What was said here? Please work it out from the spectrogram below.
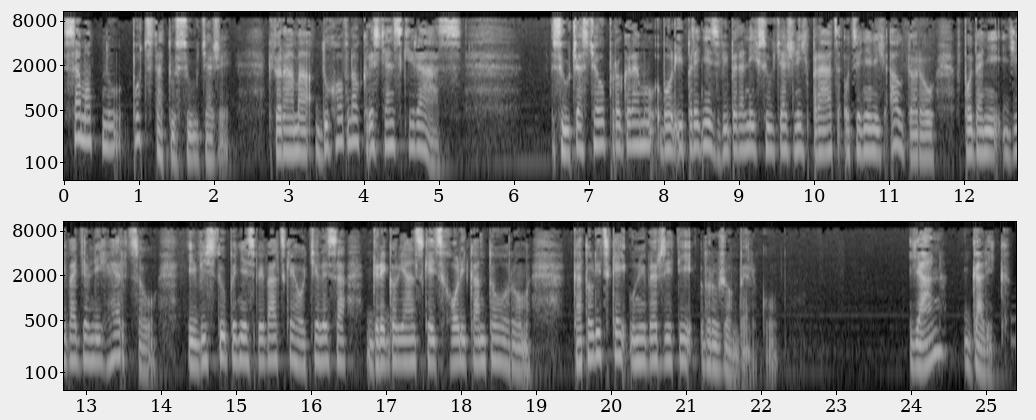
samotnú podstatu súťaže, ktorá má duchovno-kresťanský ráz. Súčasťou programu bol i prednes vybraných súťažných prác ocenených autorov v podaní divadelných hercov i vystúpenie speváckého telesa Gregoriánskej scholi Cantorum Katolickej univerzity v Ružomberku. Jan Galik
